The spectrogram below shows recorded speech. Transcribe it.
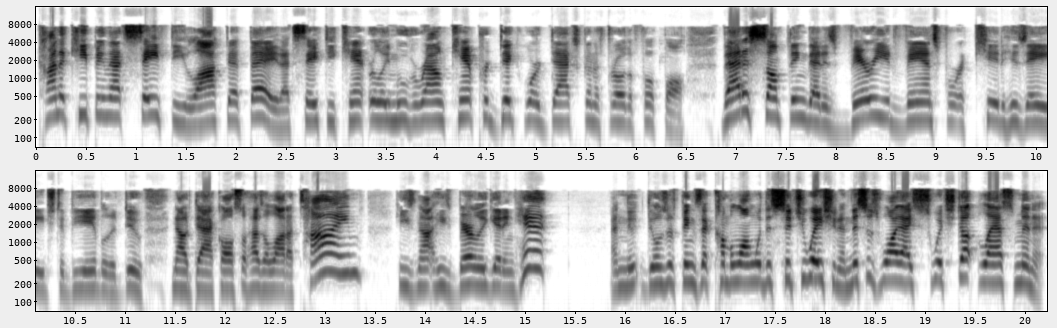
Kind of keeping that safety locked at bay. That safety can't really move around, can't predict where Dak's going to throw the football. That is something that is very advanced for a kid his age to be able to do. Now, Dak also has a lot of time. He's not, he's barely getting hit. And th- those are things that come along with this situation. And this is why I switched up last minute.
